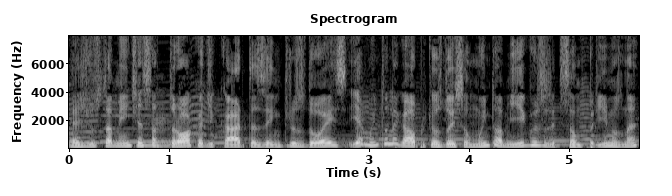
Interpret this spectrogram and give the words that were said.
é justamente essa troca de cartas entre os dois. E é muito legal, porque os dois são muito amigos, eles são primos, né?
